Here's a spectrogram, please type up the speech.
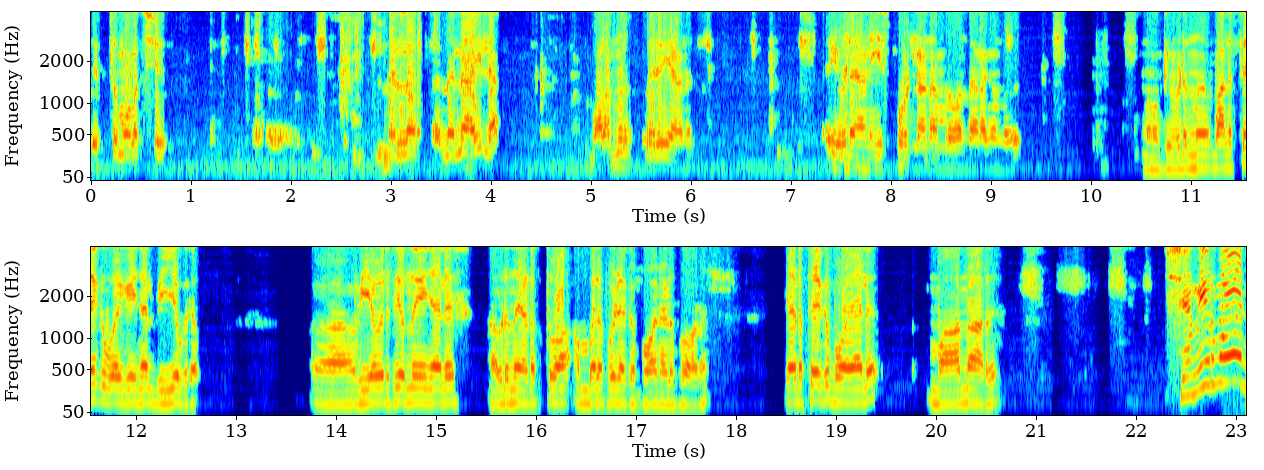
വിത്ത് മുളച്ച് നെല്ല നെല്ലായില്ല വളർന്ന് വരികയാണ്. ഇവിടെയാണ് ഈ സ്പോട്ടിലാണ് നമ്മൾ വന്ന് ഇറങ്ങുന്നത്. നമുക്ക് ഇവിടുന്ന് വലത്തേക്ക് പോയി കഴിഞ്ഞാൽ വിയപുരം ആ, വിയ്യപുരത്ത് ചെന്ന് കഴിഞ്ഞാൽ അവിടുന്ന് എടത്തുവ അമ്പലപ്പുഴയൊക്കെ പോകാൻ എളുപ്പമാണ്. ഇടത്തേക്ക് പോയാൽ മാന്നാറ് ഷമീർ മോൻ.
